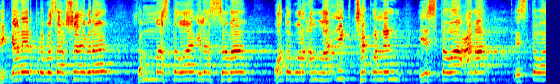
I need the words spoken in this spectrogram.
বিজ্ঞানের প্রফেসর সাহেবরা সম্মাস্তাওয়া ইলাসমা অতপর আল্লাহ ইচ্ছা করলেন ইস্তাওয়া আলা ইস্তাওয়া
